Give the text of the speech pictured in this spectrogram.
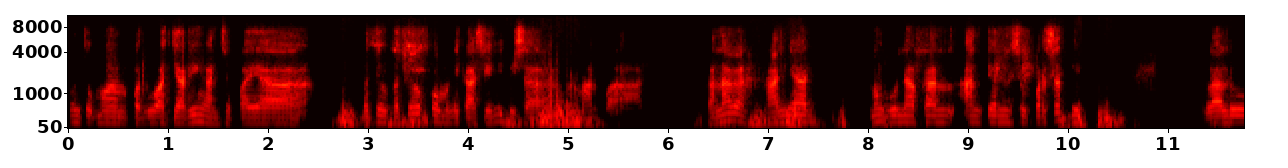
untuk memperluas jaringan supaya betul-betul komunikasi ini bisa bermanfaat. Karena hanya menggunakan anten super setik lalu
